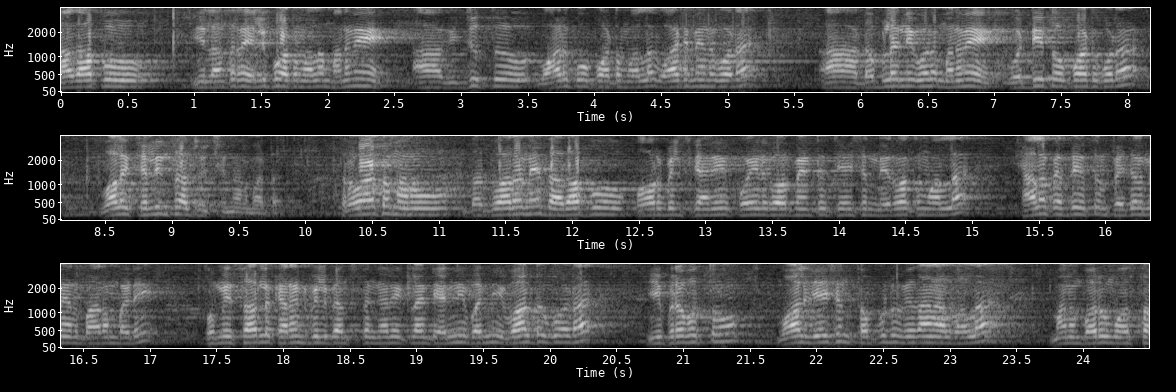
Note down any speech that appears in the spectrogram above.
దాదాపు వీళ్ళందరూ వెళ్ళిపోవటం వల్ల మనమే ఆ విద్యుత్ వాడుకోపోవటం వల్ల వాటి మీద కూడా ఆ డబ్బులన్నీ కూడా మనమే వడ్డీతో పాటు కూడా వాళ్ళకి చెల్లించాల్సి వచ్చిందనమాట తర్వాత మనం తద్వారానే దాదాపు పవర్ బిల్స్ కానీ పోయిన గవర్నమెంట్ చేసిన నిర్వాహకం వల్ల చాలా పెద్ద ఎత్తున ప్రజల మీద భారం పడి తొమ్మిది సార్లు కరెంట్ బిల్లు పెంచడం కానీ ఇట్లాంటివన్నీ ఇవన్నీ ఇవాళ కూడా ఈ ప్రభుత్వం వాళ్ళు చేసిన తప్పుడు విధానాల వల్ల మనం బరువు మోస్తూ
